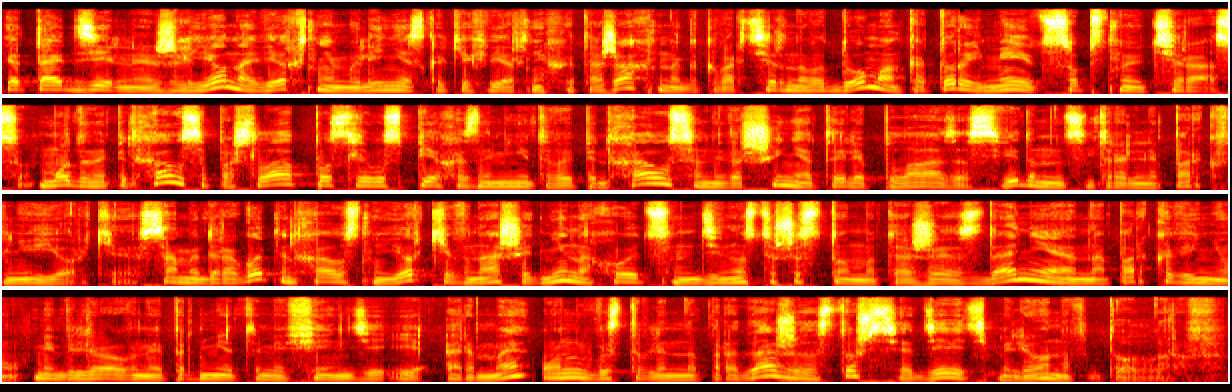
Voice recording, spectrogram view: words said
Это отдельное жилье на верхнем или нескольких верхних этажах многоквартирного дома, который имеет собственную террасу. Мода на пентхаусы пошла после успеха знаменитого пентхауса на вершине отеля Плаза с видом на Центральный парк в Нью-Йорке. Самый дорогой пентхаус в Нью-Йорке в наши дни находится на 96-м этаже здания на парк-авеню. Мебелированный предметами Фенди и Эрме, он выставлен на продажу за 169 миллионов долларов.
